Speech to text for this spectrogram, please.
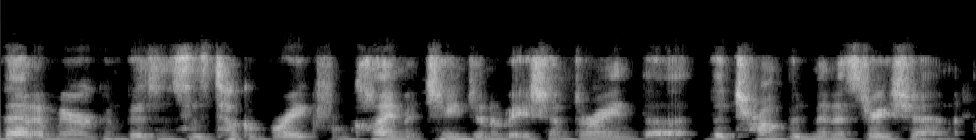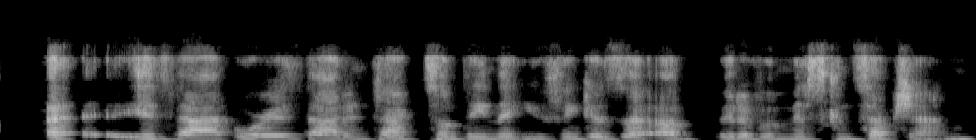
that American businesses took a break from climate change innovation during the, the Trump administration? Uh, is that, or is that in fact something that you think is a, a bit of a misconception?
